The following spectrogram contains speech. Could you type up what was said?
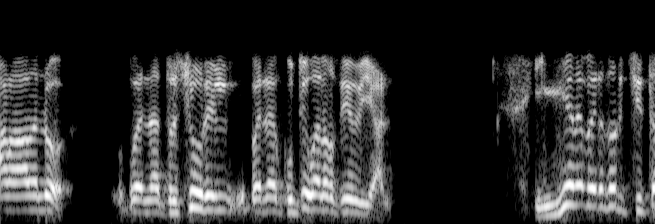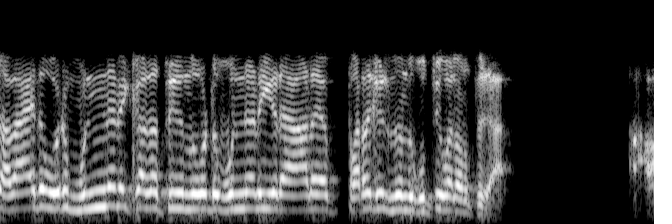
ആളാണല്ലോ പിന്നെ തൃശ്ശൂരിൽ പിന്നെ കുത്തി വളർത്തിയത് ഇയാൾ. ഇങ്ങനെ വരുന്ന ഒരു ചിത്രം അതായത് ഒരു മുന്നണിക്കകത്ത് നിന്നുകൊണ്ട് മുന്നണിയുടെ ആളെ പറകിൽ നിന്ന് കുത്തി വളർത്തുക. ആ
